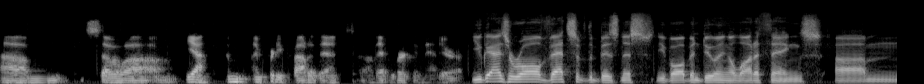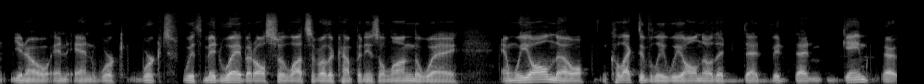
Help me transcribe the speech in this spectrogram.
Um, so um, yeah, I'm, I'm pretty proud of that uh, that work in that era. You guys are all vets of the business. You've all been doing a lot of things, um, you know, and and work worked with Midway, but also lots of other companies along the way. And we all know, collectively, we all know that that that game uh,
